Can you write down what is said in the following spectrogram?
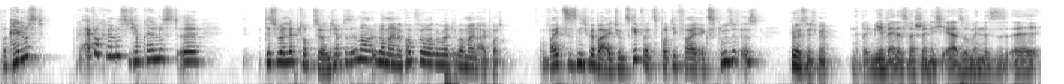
Weil keine Lust, einfach keine Lust. Ich habe keine Lust, äh, das über den Laptop zu hören. Ich habe das immer über meine Kopfhörer gehört, über meinen iPod. Und weil es es nicht mehr bei iTunes gibt, weil Spotify exclusive ist, höre ich es nicht mehr. Na, bei mir wäre das wahrscheinlich eher so, wenn es äh,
